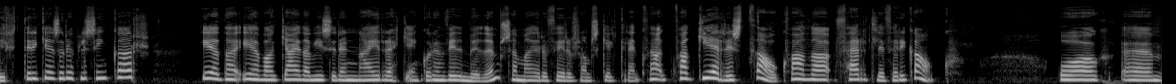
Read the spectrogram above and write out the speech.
byrtir ekki þessar upplýsingar eða ef að gæðavísir en næri ekki einhverjum viðmiðum sem að eru fyrirfram skilgrein. Hvað, hvað gerist þá? Hvaða ferli fer í gang? Og um,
